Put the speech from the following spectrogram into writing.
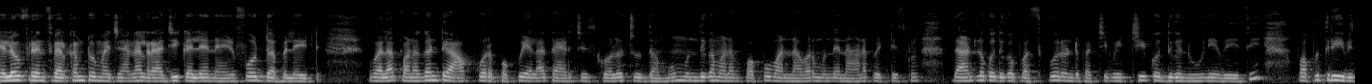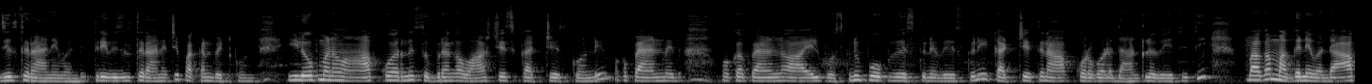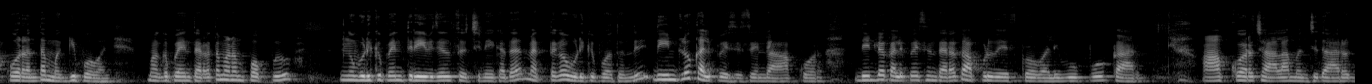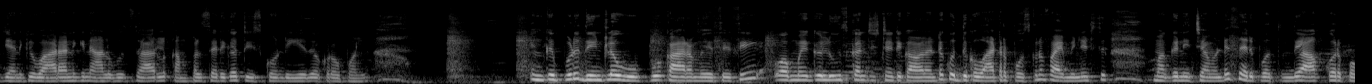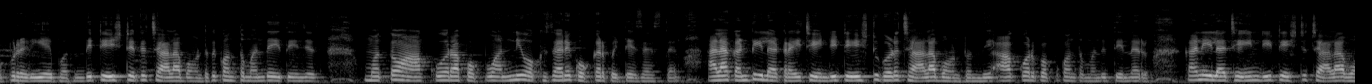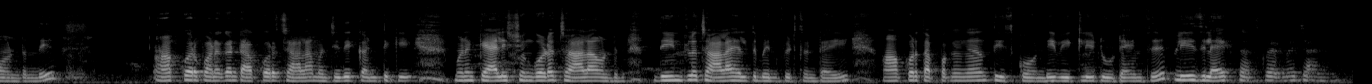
Hello friends welcome to my channel Raji Kalyan nine four double eight ఇవాళ పనగంటి ఆకుకూర పప్పు ఎలా తయారు చేసుకోవాలో చూద్దాము. ముందుగా మనం పప్పు వన్ అవర్ ముందే నానపెట్టేసుకుని దాంట్లో కొద్దిగా పసుపు రెండు పచ్చిమిర్చి కొద్దిగా నూనె వేసి పప్పు త్రీ విజిల్స్ రానివ్వండి. త్రీ విజిల్స్ రానిచ్చి పక్కన పెట్టుకోండి. ఈలోపు మనం ఆకుకూరని శుభ్రంగా వాష్ చేసి కట్ చేసుకోండి. ఒక ప్యాన్ మీద ఒక ప్యాన్లో ఆయిల్ పోసుకుని పోపు వేసుకుని వేసుకుని కట్ చేసిన ఆకుకూర కూడా దాంట్లో వేసేసి బాగా మగ్గనివ్వండి. ఆకుకూర అంతా మగ్గిపోవాలి. మగ్గిపోయిన తర్వాత మనం పప్పు ఉడికిపోయిన త్రీ విజిల్స్ వచ్చినాయి కదా మెత్తగా ఉడికిపోతుంది. దీంట్లో కలిపేసేసేయండి ఆకుకూర. దీంట్లో కలిపేసిన తర్వాత అప్పుడు వేసుకోవాలి ఉప్పు కారం. ఆకుకూర చాలా మంచిది. ఆరోగ్యానికి వారానికి నాలుగు సార్లు కంపల్సరీగా తీసుకోండి ఏదో ఒక రూపంలో. ఇంక ఇప్పుడు దీంట్లో ఉప్పు కారం వేసేసి మీకు లూజ్ కన్సిస్టెంట్ కావాలంటే కొద్దిగా వాటర్ పోసుకుని ఫైవ్ మినిట్స్ మగ్గనిచ్చామంటే సరిపోతుంది. ఆకుకూర పప్పు రెడీ అయిపోతుంది. టేస్ట్ అయితే చాలా బాగుంటుంది. కొంతమంది అయితే ఏం చేస్తారు మొత్తం ఆకుకూర పప్పు అన్నీ ఒకసారి కుక్కర్ పెట్టేసేస్తారు. అలా కంటే ఇలా ట్రై చేయండి. టేస్ట్ కూడా చాలా బాగుంటుంది. ఆకుకూర పప్పు కొంతమంది తినరు. కానీ ఇలా చేయండి. టేస్ట్ చాలా బాగుంటుంది. ఆకుకూర పనగంటే ఆకుకూర చాలా మంచిది. కంటికి మనం కాల్షియం కూడా చాలా ఉంటుంది. దీంట్లో చాలా హెల్త్ బెనిఫిట్స్ ఉంటాయి. ఆకుకూర తప్పకుండా తీసుకోండి weekly two times. Please like subscribe my channel.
